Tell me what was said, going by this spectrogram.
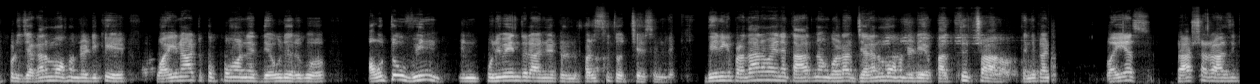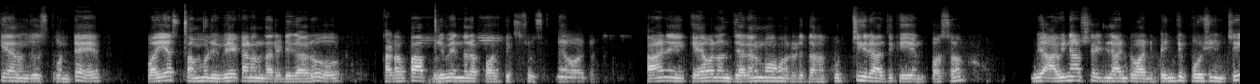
ఇప్పుడు జగన్మోహన్ రెడ్డికి వైనాట్ కుప్పం అనే దేవుడు ఎరుగు how to win in Pulivendula అనేటువంటి పరిస్థితి వచ్చేసింది. దీనికి ప్రధానమైన కారణం కూడా జగన్మోహన్ రెడ్డి యొక్క అత్యుత్సాహం. ఎందుకంటే వైఎస్ రాష్ట్ర రాజకీయాలను చూసుకుంటే వైఎస్ తమ్ముడు వివేకానంద రెడ్డి గారు కడప పులివెందుల పాలిటిక్స్ చూసుకునేవాడు కానీ కేవలం జగన్మోహన్ రెడ్డి తన కుర్చీ రాజకీయం కోసం వి- అవినాష్ రెడ్డి లాంటి వాడిని పెంచి పోషించి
